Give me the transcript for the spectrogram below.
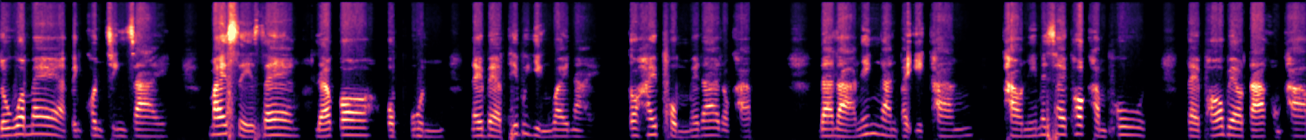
รู้ว่าแม่เป็นคนจริงใจ ไม่เสแสร้ง แล้วก็อบอุ่นในแบบที่ผู้หญิงวัยไหน ก็ให้ผมไม่ได้หรอกครับ ดารานิ่งงันไปอีกครั้ง คราวนี้ไม่ใช่เพราะคำพูด แต่เพราะแววตาของเขา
